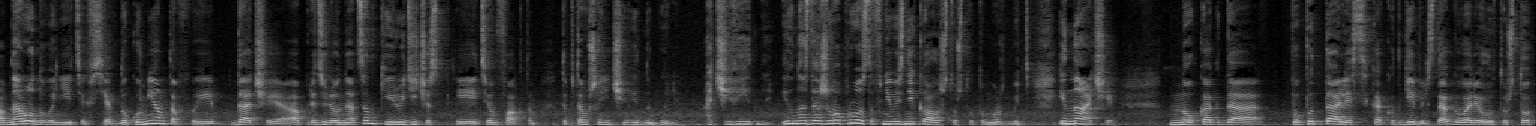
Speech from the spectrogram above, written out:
обнародование этих всех документов и дачи определенной оценки юридические этим фактам, да потому что они очевидны были. Очевидны. И у нас даже вопросов не возникало, что что-то может быть иначе. Но когда попытались, как вот Геббельс да, говорил, то, что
